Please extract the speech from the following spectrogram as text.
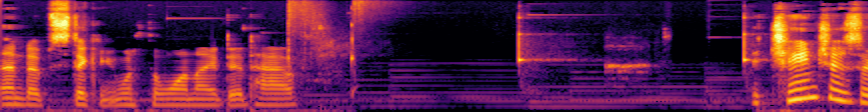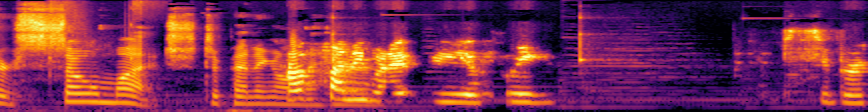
end up sticking with the one I did have. It changes her so much depending on How funny hair. would it be if we super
